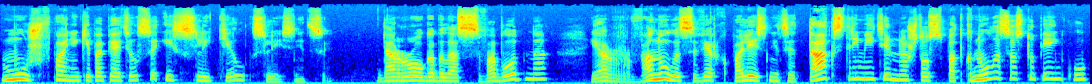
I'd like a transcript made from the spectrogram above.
Муж в панике попятился и слетел с лестницы. Дорога была свободна, я рванулась вверх по лестнице так стремительно, что споткнулась со ступеньку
